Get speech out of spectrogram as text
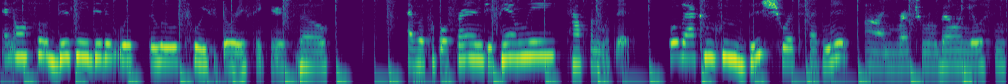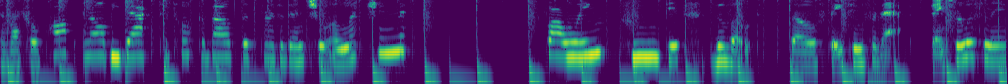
and also Disney did it with the little Toy Story figures. So, have a couple friends, your family, have fun with it. Well, that concludes this short segment. I'm Retro Rebel, and you're listening to Retro Pop, and I'll be back to talk about the presidential election following who gets the vote. So stay tuned for that. Thanks for listening.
